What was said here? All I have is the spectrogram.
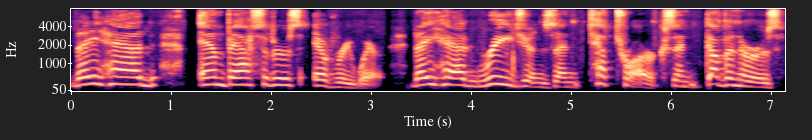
They had ambassadors everywhere. They had regions and tetrarchs and governors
